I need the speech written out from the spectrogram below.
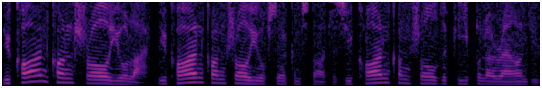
you can't control your life. You can't control your circumstances. You can't control the people around you.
